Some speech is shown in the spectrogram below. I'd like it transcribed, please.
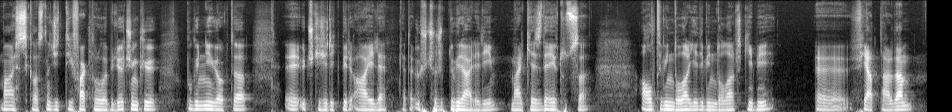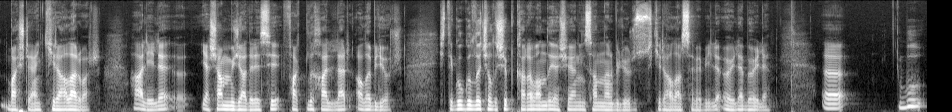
maaş skalasında ciddi farklar olabiliyor. Çünkü bugün New York'ta 3 e, kişilik bir aile ya da 3 çocuklu bir aile diyeyim merkezde ev tutsa 6 bin dolar 7 bin dolar gibi fiyatlardan başlayan kiralar var. Haliyle yaşam mücadelesi farklı haller alabiliyor. İşte Google'da çalışıp karavanda yaşayan insanlar biliyoruz kiralar sebebiyle öyle böyle. Ee, bu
